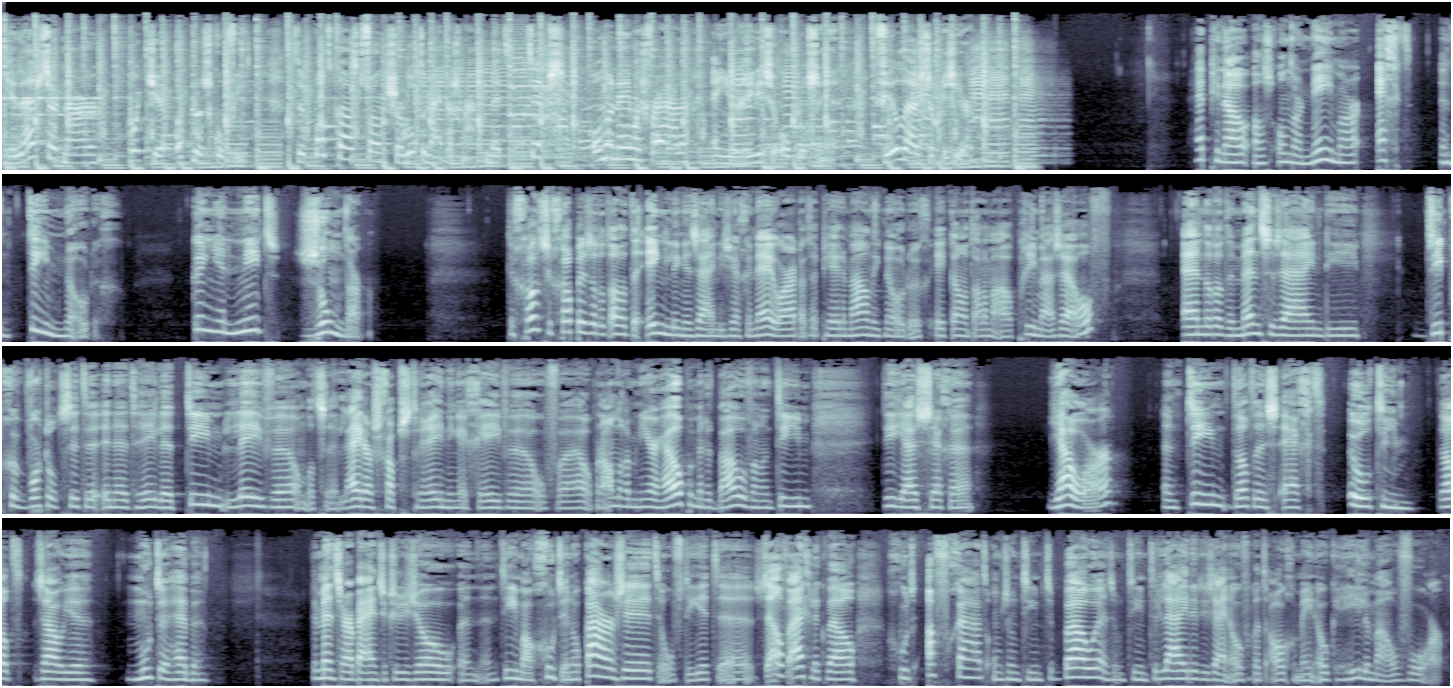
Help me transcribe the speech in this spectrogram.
Je luistert naar Potje Oploskoffie, de podcast van Charlotte Meijersma met tips, ondernemersverhalen en juridische oplossingen. Veel luisterplezier. Heb je nou als ondernemer echt een team nodig? Kun je niet zonder? De grootste grap is dat het altijd de eenlingen zijn die zeggen: nee hoor, dat heb je helemaal niet nodig. Ik kan het allemaal prima zelf. En dat het de mensen zijn die diep geworteld zitten in het hele teamleven, omdat ze leiderschapstrainingen geven of uh, op een andere manier helpen met het bouwen van een team, die juist zeggen: ja hoor, een team dat is echt ultiem. Dat zou je moeten hebben. De mensen waarbij sowieso een, een team al goed in elkaar zit, of die het uh, zelf eigenlijk wel goed afgaat om zo'n team te bouwen en zo'n team te leiden, die zijn over het algemeen ook helemaal voor.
